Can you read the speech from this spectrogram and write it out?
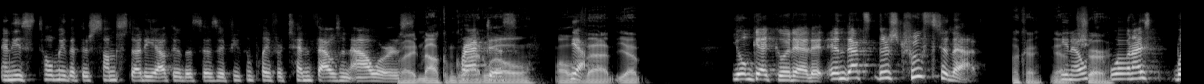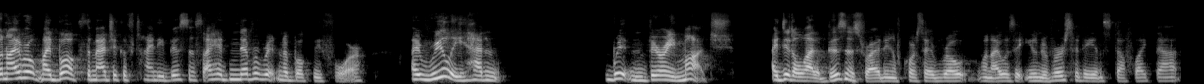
And he's told me that there's some study out there that says if you can play for 10,000 hours, Right. Malcolm practice. Gladwell, all Yeah. of that. Yep. you'll get good at it. And that's there's truth to that. Okay. Yeah. you know Sure. when i when i wrote my book the magic of tiny business i had never written a book before i really hadn't written very much I did a lot of business writing. Of course, I wrote when I was at university and stuff like that.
